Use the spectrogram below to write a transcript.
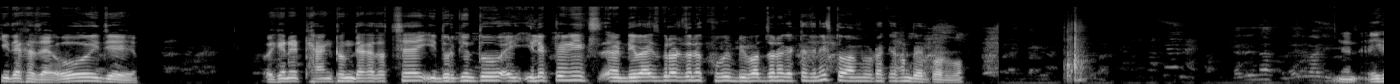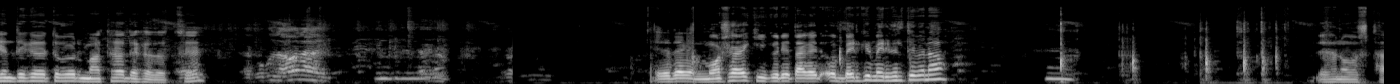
কি দেখা যায়? ওই যে, ওইখানে ঠ্যাং ঠ্যাং দেখা যাচ্ছে। ইঁদুর কিন্তু এই ইলেকট্রনিক্স ডিভাইসগুলোর জন্য খুবই বিপজ্জনক একটা জিনিস, তো আমি ওটাকে এখন বের করব। এইখান থেকে হয়তো ওর মাথা দেখা যাচ্ছে। এটা দেখেন মশায় কি করে তাকাই ও বের মেরে ফেলতে হবে না? দেখেন অবস্থা।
